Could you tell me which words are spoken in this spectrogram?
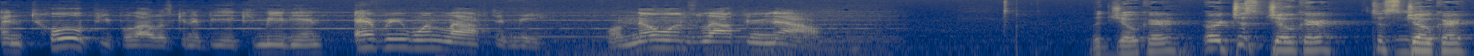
and told people I was going to be a comedian, everyone laughed at me. Well, no one's laughing now. The Joker, or just Joker, just Joker.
